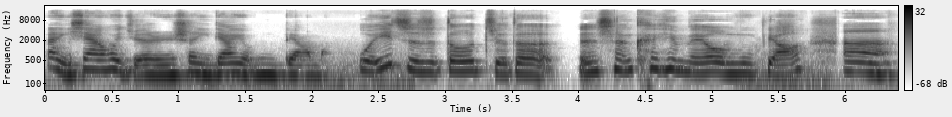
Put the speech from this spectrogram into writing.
那你现在会觉得人生一定要有目标吗？我一直都觉得人生可以没有目标。嗯，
